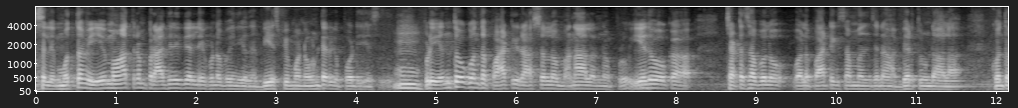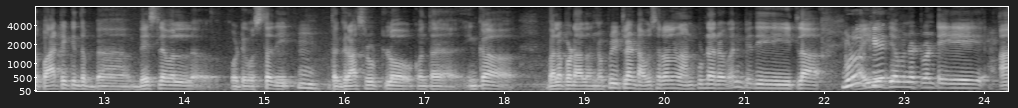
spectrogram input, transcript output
అసలు మొత్తం ఏమాత్రం ప్రాతినిధ్యం లేకుండా పోయింది కదా. బీఎస్పీ మొన్న ఒంటరిగా పోటీ చేసేది. ఇప్పుడు ఎంతో కొంత పార్టీ రాష్ట్రంలో మనాలన్నప్పుడు ఏదో ఒక చట్టసభలో వాళ్ళ పార్టీకి సంబంధించిన అభ్యర్థి ఉండాలా కొంత పార్టీకి ఇంత బేస్ లెవెల్ ఒకటి వస్తుంది. ఇంత గ్రాస్ రూట్లో కొంత ఇంకా బలపడాలన్నప్పుడు ఇట్లాంటి అవసరాలను అనుకుంటున్నారు కానీ ఇది ఇట్లా వైవిధ్యం ఉన్నటువంటి ఆ,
